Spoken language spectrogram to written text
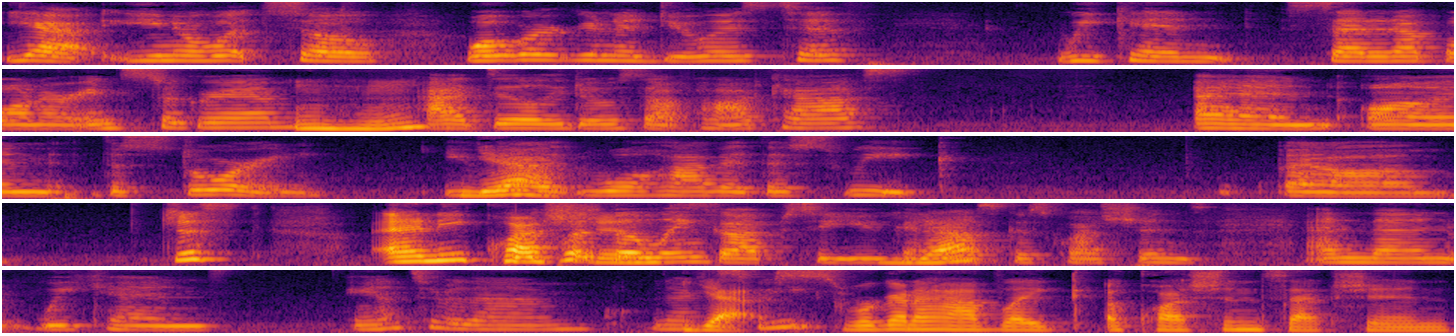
Yeah, you know what? So what we're gonna do is Tiff, we can set it up on our Instagram mm-hmm. at dailydose.podcast and on the story. You Yeah. guys will have it this week. Um just any we'll questions put the link up so you can Yep. ask us questions and then we can answer them next yes week. Yes, we're gonna have like a question section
